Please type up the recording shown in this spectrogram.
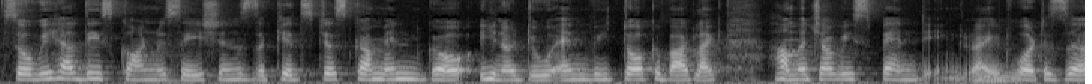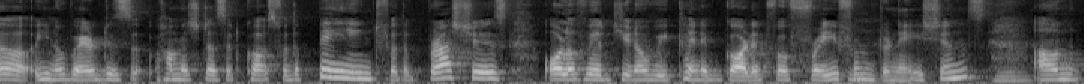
So we have these conversations. The kids just come in, go, you know, do, and we talk about like how much are we spending, right? Mm. What is the, you know, where does how much does it cost for the paint, for the brushes, all of it. You know, we kind of got it for free from mm. donations. Um,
